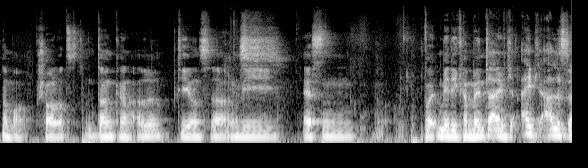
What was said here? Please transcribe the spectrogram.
Nochmal Shoutouts und Danke an alle, die uns da yes. irgendwie Essen, Medikamente, eigentlich, eigentlich alles.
